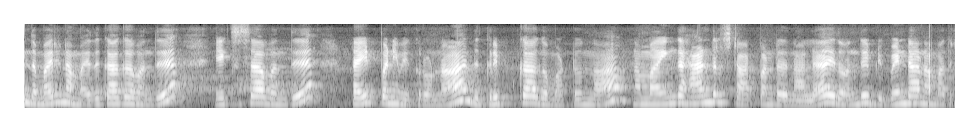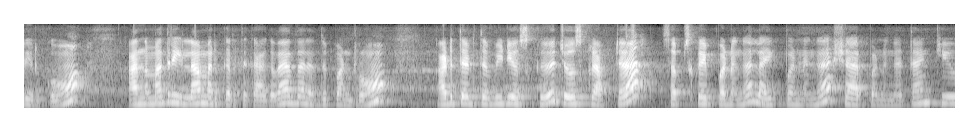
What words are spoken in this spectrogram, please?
இந்த மாதிரி நம்ம எதுக்காக வந்து எக்ஸஸாக வந்து டைட் பண்ணி வைக்கிறோன்னா இது க்ரிப்காக மட்டும்தான். நம்ம இங்கே ஹேண்டில் ஸ்டார்ட் பண்ணுறதுனால இது வந்து இப்படி பெண்டான மாதிரி இருக்கும். அந்த மாதிரி இல்லாமல் இருக்கிறதுக்காக தான் இதை இது பண்ணுறோம் அடுத்தடுத்த வீடியோஸ்க்கு ஜோஸ் கிராஃப்டை சப்ஸ்கிரைப் பண்ணுங்கள் லைக் பண்ணுங்கள் ஷேர் பண்ணுங்கள் தேங்க்யூ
